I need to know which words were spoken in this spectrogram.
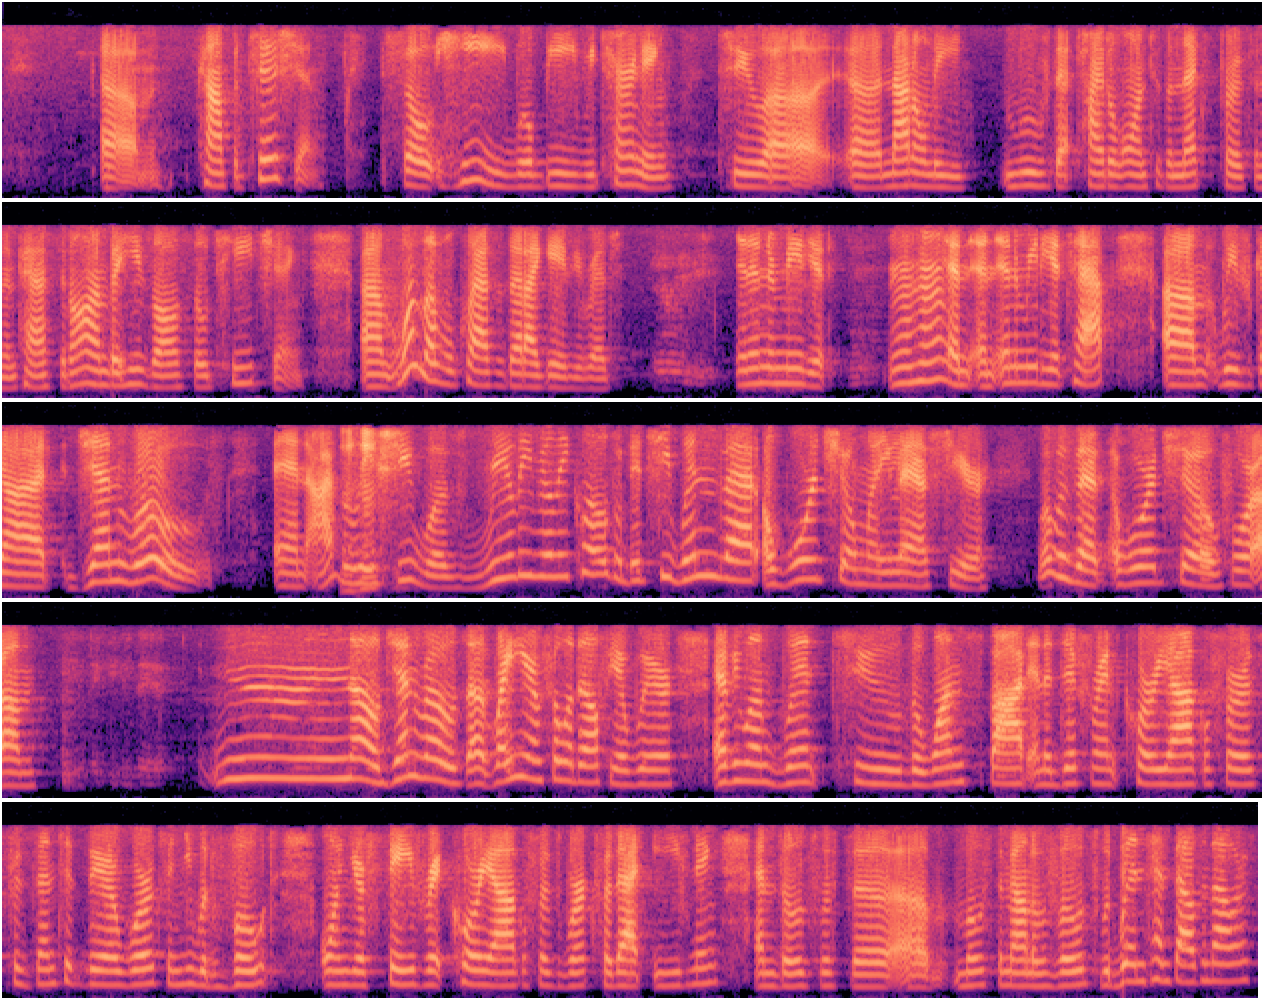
um, competition, so he will be returning to uh, uh, not only move that title on to the next person and pass it on, but he's also teaching. Um, what level classes that I gave you, Reg? An intermediate. Mm-hmm. An, an intermediate tap. Um, we've got Jen Rose, and I believe Mhm. she was really, really close. Or did she win that award show money last year? What was that award show for? Um, Mm, no, Jen Rose, uh, right here in Philadelphia, where everyone went to the one spot and the different choreographers presented their works, and you would vote on your favorite choreographer's work for that evening, and those with the uh, most amount of votes would win ten thousand dollars.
